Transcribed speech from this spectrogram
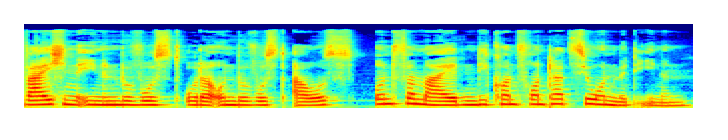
weichen ihnen bewusst oder unbewusst aus und vermeiden die Konfrontation mit ihnen.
